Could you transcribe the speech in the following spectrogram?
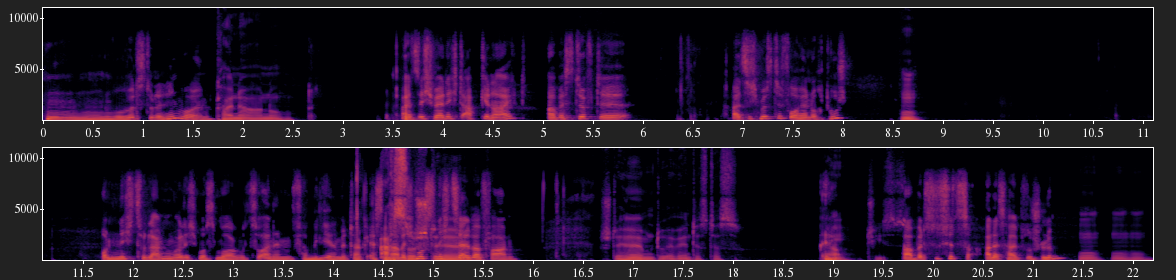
Hm, wo würdest du denn hinwollen? Keine Ahnung. Also ich wäre nicht abgeneigt, aber es dürfte. Also ich müsste vorher noch duschen. Hm. Und nicht zu lang, weil ich muss morgen zu einem Familienmittag essen. Ach aber so, ich muss nicht stimmt. selber fahren. Stimmt, du erwähntest das. Ja. Hey. Aber das ist jetzt alles halb so schlimm, Hm, hm, hm.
